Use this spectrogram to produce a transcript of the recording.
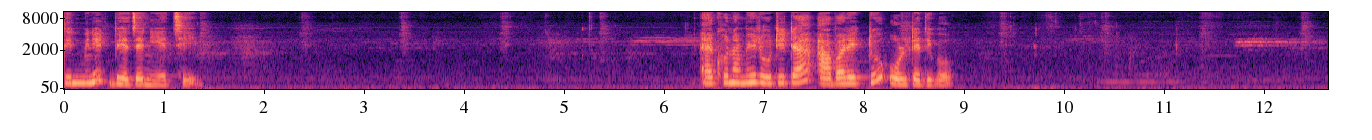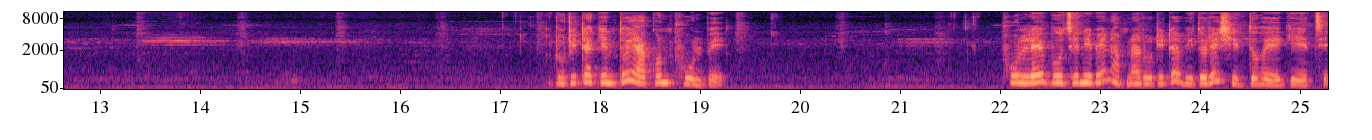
তিন মিনিট ভেজে নিয়েছি। এখন আমি রুটিটা আবার একটু উল্টে দিব। রুটিটা কিন্তু এখন ফুলবে। ফুললে বুঝে নেবেন আপনার রুটিটা ভিতরে সিদ্ধ হয়ে গিয়েছে।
